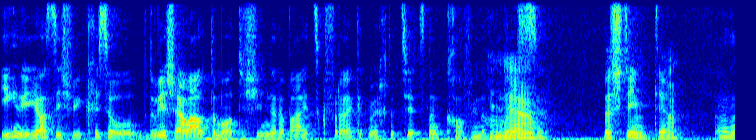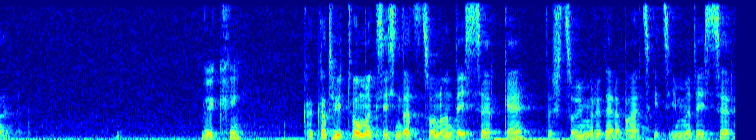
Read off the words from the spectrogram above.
Irgendwie, ja, es ist wirklich so. Du wirst auch automatisch in einer Beiz gefragt, möchten sie jetzt noch einen Kaffee nach dem Ja. Essen? Das stimmt, ja. Oder? Wirklich. Gerade heute, wo wir waren, hat es zwar noch ein Dessert gegeben. Das ist so immer in dieser Beiz, gibt es immer Dessert.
